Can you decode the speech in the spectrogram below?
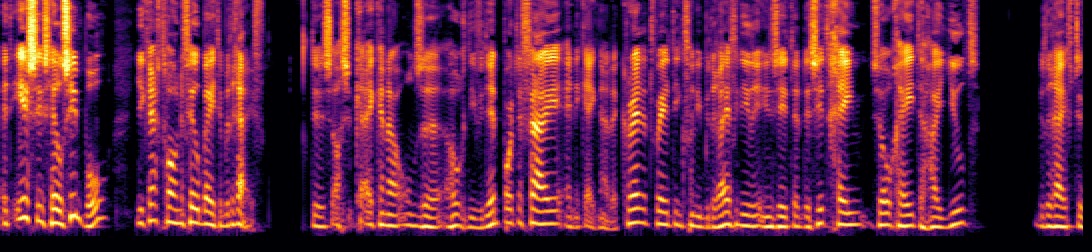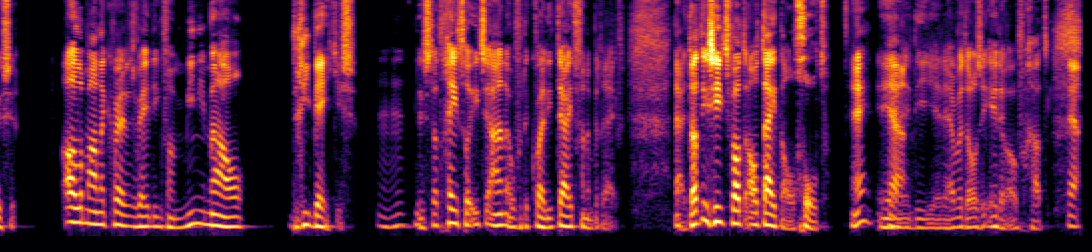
Het eerste is heel simpel, je krijgt gewoon een veel beter bedrijf. Dus als we kijken naar onze hoogdividendportefeuille en ik kijk naar de credit rating van die bedrijven die erin zitten, er zit geen zogeheten high yield bedrijf tussen. Allemaal een credit rating van minimaal drie beetjes. Mhm. Dus dat geeft wel iets aan over de kwaliteit van een bedrijf. Nou, dat is iets wat altijd al gold. Hè? Eh, Ja. Die, daar hebben we het al eens eerder over gehad. Ja.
